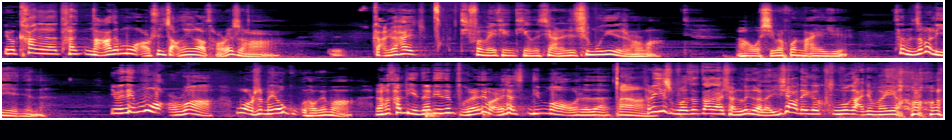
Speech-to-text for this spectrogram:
因为看着他拿着木偶去找那个老头的时候，呃感觉还氛围挺挺吓人。就去墓地的时候嘛，然后我媳妇儿忽然来一句：“他怎么这么拎人家呢？”因为那木偶嘛，木偶是没有骨头的嘛，然后他拎着拎着脖子那会儿像拎猫似的。啊他这一说，这大家全乐了，一下那个恐怖感就没有了。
